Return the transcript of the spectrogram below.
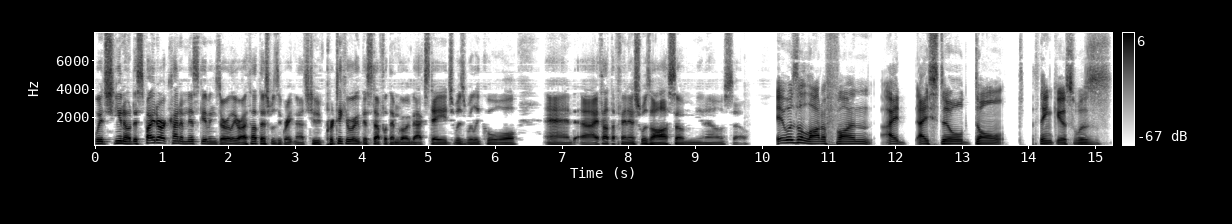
which, you know, despite our kind of misgivings earlier, I thought this was a great match too. Particularly the stuff with them going backstage was really cool. And uh, I thought the finish was awesome, you know, so. it was a lot of fun. I I still don't think this was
